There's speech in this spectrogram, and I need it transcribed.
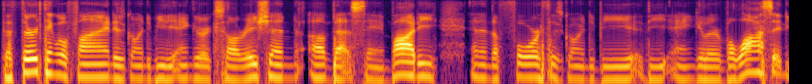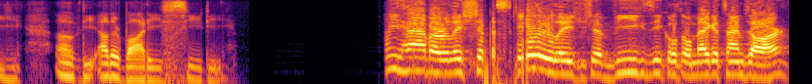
The third thing we'll find is going to be the angular acceleration of that same body. And then the fourth is going to be the angular velocity of the other body, CD. We have our relationship, a scalar relationship, V is equal to omega times R.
